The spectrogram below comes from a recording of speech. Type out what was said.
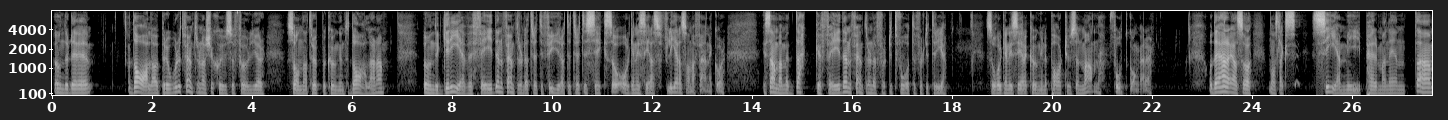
Under det Dalaupproret 1527 så följer sådana trupper kungen till Dalarna. Under grevefejden 1534 36 så organiseras flera sådana fänekor. I samband med Dackefejden 1542 43 så organiserar kungen ett par tusen man, fotgångare. Och det här är alltså någon slags semipermanenta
